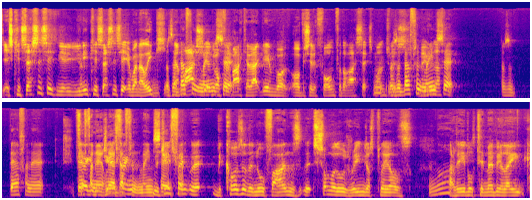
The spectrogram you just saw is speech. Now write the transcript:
it's consistency. You, you need consistency to win a league. There's a and last different year, off the back of that game, well, obviously the form for the last six mm, months. There's a different maybe that. mindset. There's a definite, definitely would you a think- different mindset. Would you think that because of the no fans, that some of those Rangers players are able to maybe like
